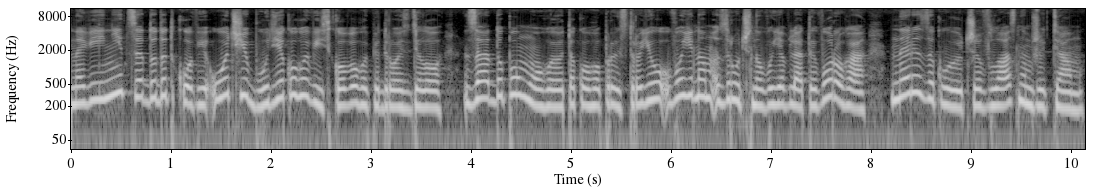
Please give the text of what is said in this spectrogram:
на війні це додаткові очі будь-якого військового підрозділу. За допомогою такого пристрою воїнам зручно виявляти ворога, не ризикуючи власним життям.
